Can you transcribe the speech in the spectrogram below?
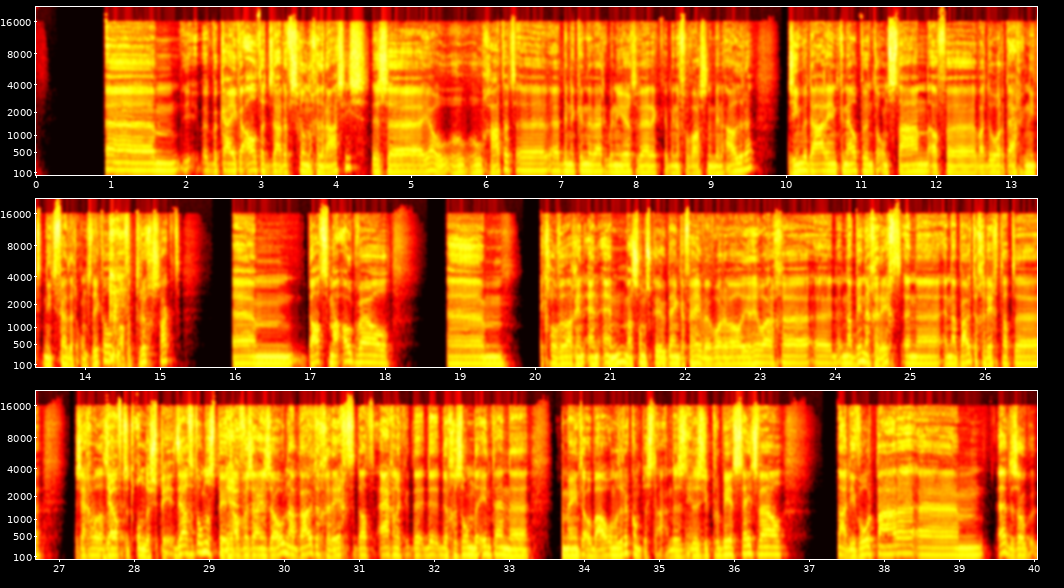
Ehm, we kijken altijd naar de verschillende generaties. Dus eh, ja, hoe, hoe, hoe gaat het eh, binnen kinderwerk, binnen jeugdwerk, binnen volwassenen, binnen ouderen? Zien we daarin knelpunten ontstaan of waardoor het eigenlijk niet, niet verder ontwikkelt of het terugzakt? Ehm, dat, maar ook wel, ehm, ik geloof heel erg in en-en, maar soms kun je ook denken van hé, we worden wel weer heel erg eh, eh, naar binnen gericht en, eh, en naar buiten gericht. Dat, eh, we zeggen wel dat Delft het onderspit. Delft het onderspit. Ja. Of we zijn zo naar buiten gericht dat eigenlijk de, de, de gezonde interne gemeenteopbouw onder druk komt te staan. Dus, dus je probeert steeds wel nou, die woordparen. ehm, dus ook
